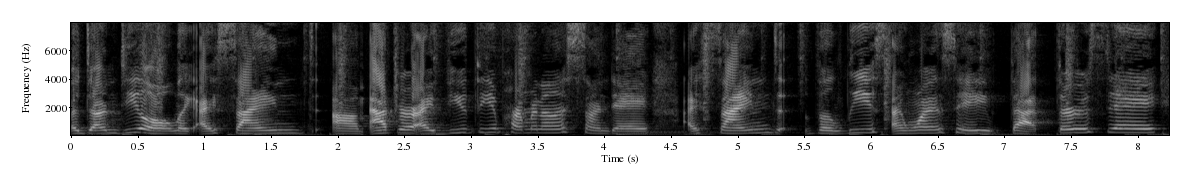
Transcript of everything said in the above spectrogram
a done deal. Like I signed, um, after I viewed the apartment on a Sunday, I signed the lease, I want to say that Thursday,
